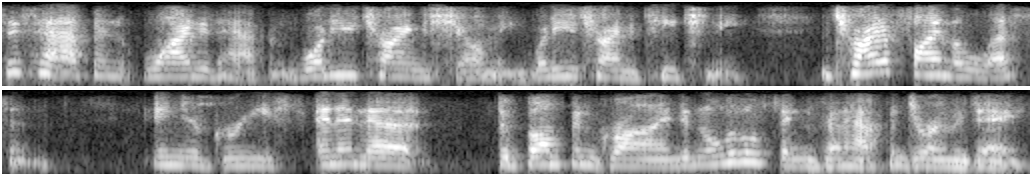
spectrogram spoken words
this happened. Why did it happen? What are you trying to show me? What are you trying to teach me? And try to find the lesson in your grief and in the, the bump and grind and the little things that happen during the day.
